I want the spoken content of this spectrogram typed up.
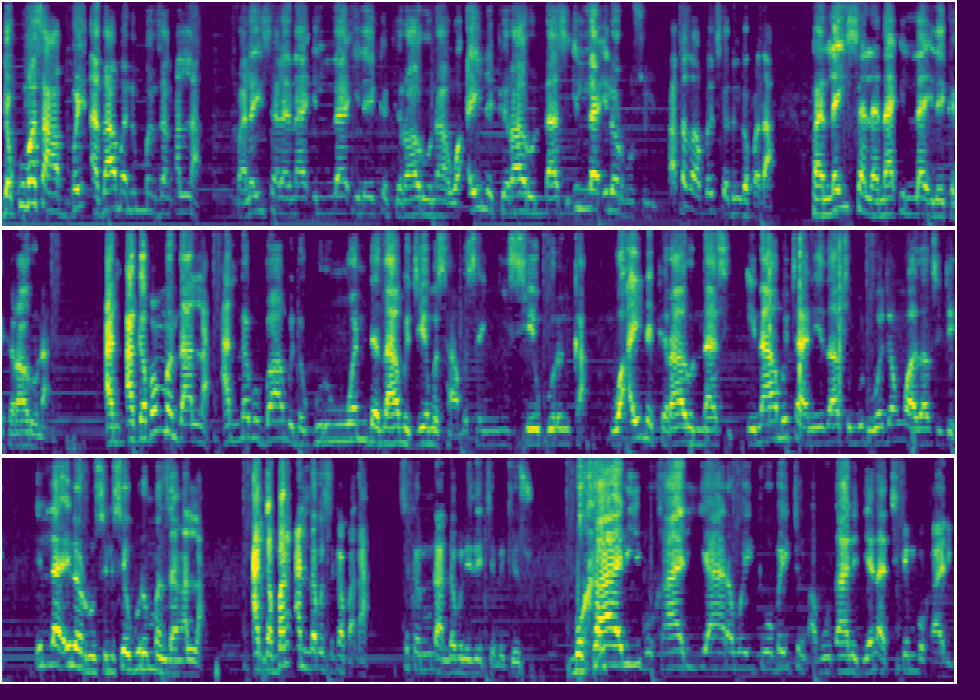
da kuma sahabbai a zamanin manzon Allah. Falaisa lana illa ilayka firaruna wa aina firarun nasi illa ila rusuli haka suka dinga faɗa falaisa lana illa ilayka firaruna a gaban manzo Allah annabi ba mu da gurin wanda za mu je mu samu sanyi sai gurin ka wa aina firarun nasi ina mutane za su gudu wajen wa za su je illa ila rusul sai gurin manzon Allah a gaban annabi suka faɗa suka nuna annabi ne zai taimake su Bukhari Bukhari ya rawaito baitin Abu Talib yana cikin Bukhari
